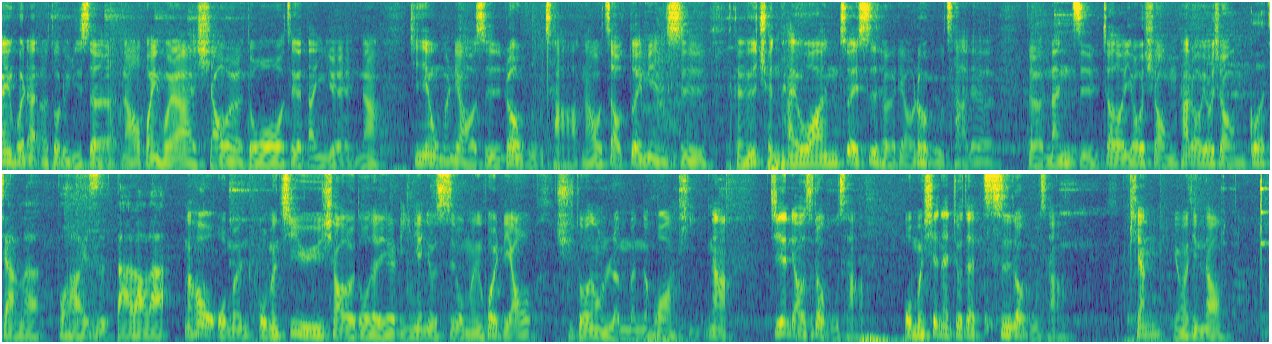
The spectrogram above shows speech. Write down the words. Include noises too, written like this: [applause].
欢迎回来耳朵旅行社，然后欢迎回来小耳朵这个单元。那今天我们聊的是肉骨茶，然后在我对面是可能是全台湾最适合聊肉骨茶的的男子，叫做游雄。Hello，游雄，过奖了，不好意思打扰啦。然后我们我们基于小耳朵的一个理念，就是我们会聊许多那种冷门的话题。那今天聊的是肉骨茶，我们现在就在吃肉骨茶。香，有没有听到？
